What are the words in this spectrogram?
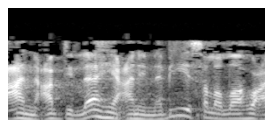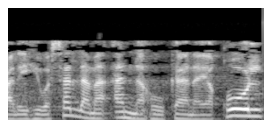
عن عبد الله عن النبي صلى الله عليه وسلم أنه كان يقول:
